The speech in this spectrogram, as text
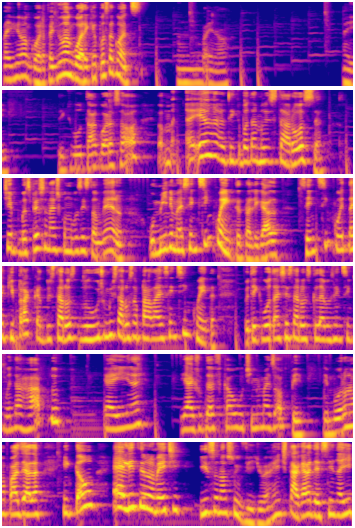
Vai vir um agora, vai vir um agora. Quer apostar quantos? Não vai não. Aí. Tem que voltar agora só. Eu, eu tenho que botar meus Starossa. Tipo, meus personagens, como vocês estão vendo, o mínimo é 150, tá ligado? 150 daqui pra cá. Do, do último Starossa pra lá é 150. Eu tenho que botar esse Starossa que leva 150 rápido. E aí, né? e ajuda a ficar o time mais OP. Demorou, rapaziada? Então, é literalmente isso o nosso vídeo. A gente tá agradecendo aí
